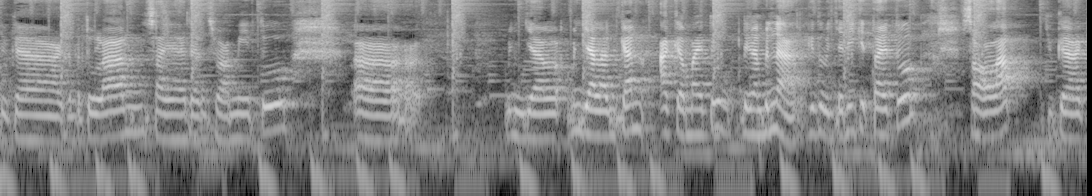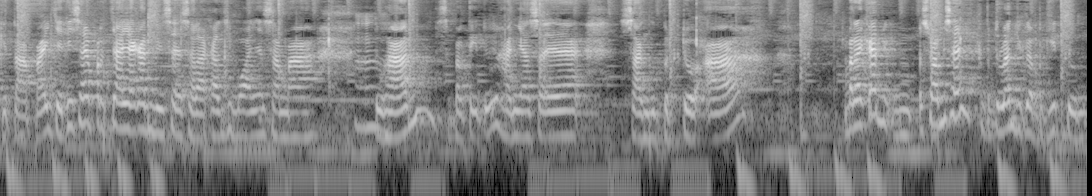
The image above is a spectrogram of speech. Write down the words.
juga kebetulan saya dan suami itu eh, menjal- menjalankan agama itu dengan benar gitu. Jadi kita itu sholat juga kita apa? Jadi saya percayakan saya serahkan semuanya sama Tuhan seperti itu. Hanya saya sanggup berdoa mereka suami saya kebetulan juga begitu.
